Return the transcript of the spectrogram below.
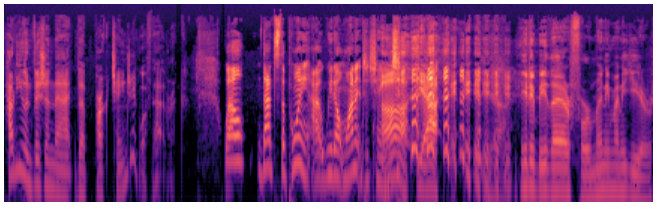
How do you envision that the park changing with that park? well, that's the point. I, we don't want it to change. Ah, yeah. yeah, it'll be there for many, many years.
